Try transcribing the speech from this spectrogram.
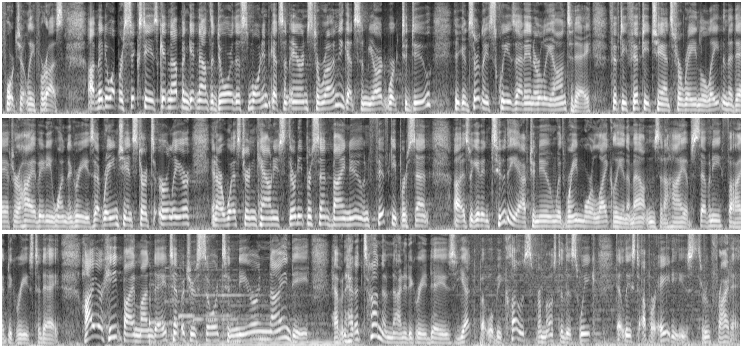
fortunately for us. Uh, mid to upper 60s, getting up and getting out the door this morning. We've got some errands to run. You've got some yard work to do. You can certainly squeeze that in early on today. 50-50 chance for rain late in the day after a high of 81 degrees. That rain chance starts earlier in our western counties, 30% by noon, 50% uh, as we get into the afternoon with rain more likely in the mountains and a high of 75 degrees today. Higher heat by Monday. Temperatures soar to near 90. Haven't had a ton of 90 degree days yet, but we'll be close close for most of this week, at least upper 80s through Friday.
